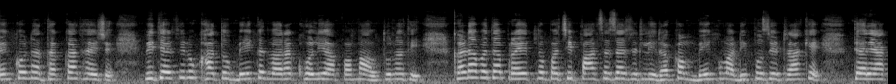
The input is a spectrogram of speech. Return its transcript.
બેંકોના ધક્કા થાય છે. વિદ્યાર્થીનું ખાતું બેંક દ્વારા ખોલી આપવામાં આવતું નથી. ઘણા બધા પ્રયત્નો પછી પાંચ હજાર જેટલી રકમ બેંકમાં ડિપોઝિટ રાખે ત્યારે આ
